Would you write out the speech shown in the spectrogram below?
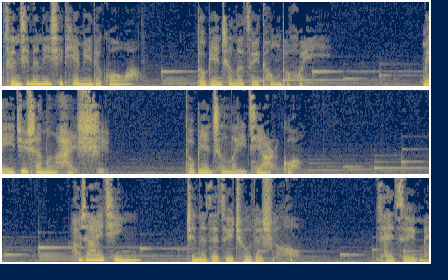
曾经的那些甜蜜的过往，都变成了最痛的回忆。每一句山盟海誓，都变成了一记耳光。好像爱情，真的在最初的时候，才最美。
